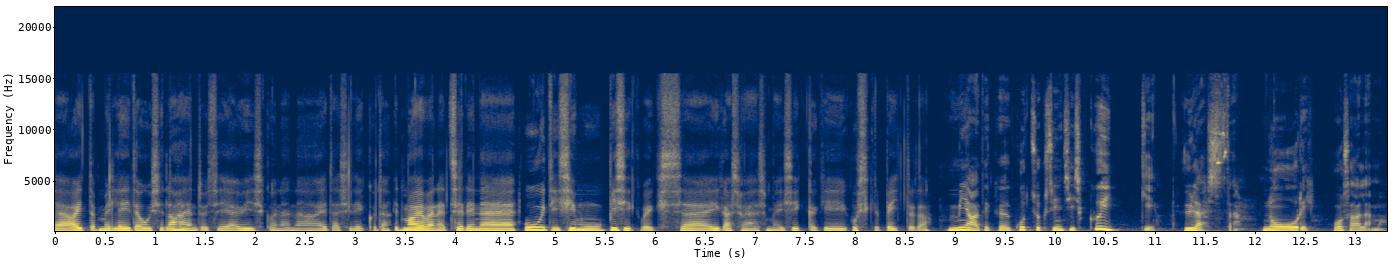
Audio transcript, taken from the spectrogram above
äh, aitab meil leida uusi lahendusi ja ühiskonnana edasi liikuda. et ma arvan, et selline uudishimu pisik võiks äh, igas ühes meis ikkagi kuskil peituda. mina tegelikult kutsuksin siis kõiki üles, noori, osalema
